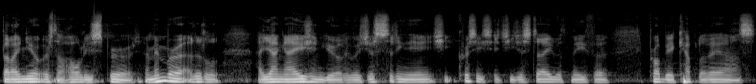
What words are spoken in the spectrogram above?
But I knew it was the Holy Spirit. I remember a little, a young Asian girl who was just sitting there. And she, Chrissy said she just stayed with me for probably a couple of hours.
